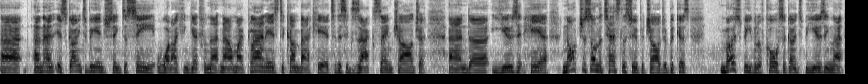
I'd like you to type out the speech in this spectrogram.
uh, and, and it's going to be interesting to see what I can get from that now my plan is to come back here to this exact same charger and uh, use it here not just on the Tesla supercharger because most people, of course, are going to be using that,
